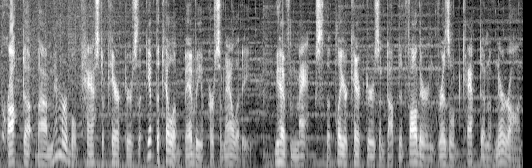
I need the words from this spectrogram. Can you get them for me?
propped up by a memorable cast of characters that give the tale a bevy of personality. You have Max, the player character's adopted father and grizzled captain of Neuron,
